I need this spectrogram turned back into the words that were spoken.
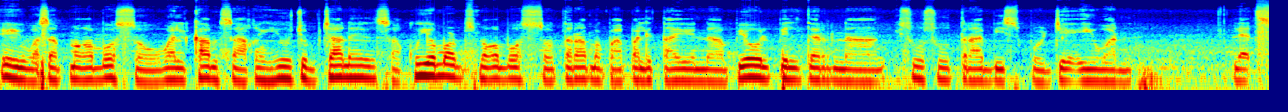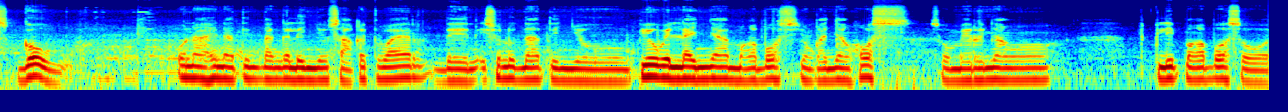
Hey, what's up mga boss? So, welcome sa aking YouTube channel sa Kuya Marbs mga boss. So, tara magpapalit tayo ng fuel filter ng Isuzu Travis for JA1. Let's go! Unahin natin tanggalin yung socket wire, then isunod natin yung fuel line niya mga boss, yung kanyang hose. So, meron niyang clip mga boss. So,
